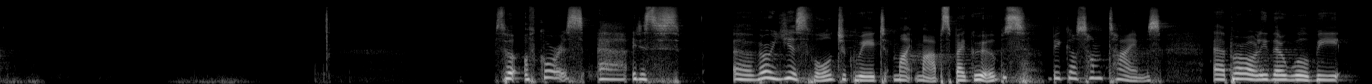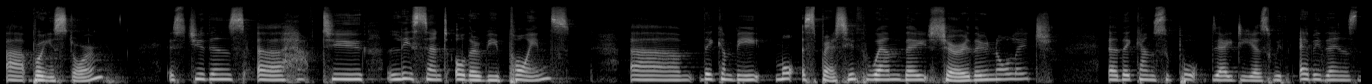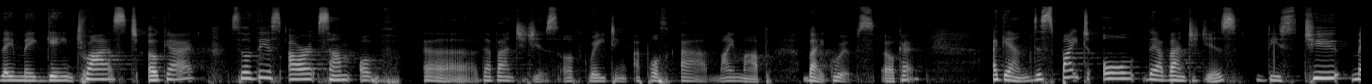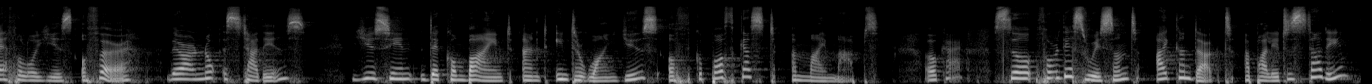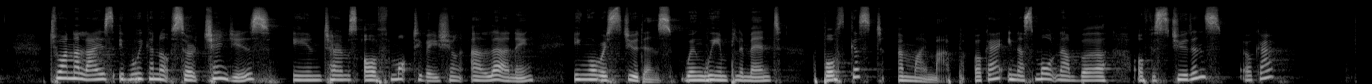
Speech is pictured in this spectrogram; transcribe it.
So, of course, uh, it is uh, very useful to create mind maps by groups because sometimes uh, probably there will be a brainstorm. Students uh, have to listen to other viewpoints. Um, they can be more expressive when they share their knowledge. Uh, they can support the ideas with evidence. They may gain trust. Okay, so these are some of uh, the advantages of creating a uh, mind map by groups. Okay. Again, despite all the advantages these two methodologies offer, there are no studies using the combined and intertwined use of podcast and mind maps. Okay, so for this reason, I conduct a pilot study to analyze if we can observe changes in terms of motivation and learning in our students when we implement a podcast and mind map, okay, in a small number of students okay?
